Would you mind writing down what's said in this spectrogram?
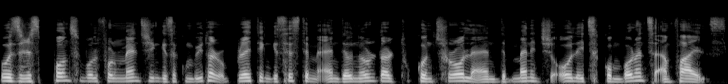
who is responsible for managing the computer operating system and in order to control and manage all its components and files.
